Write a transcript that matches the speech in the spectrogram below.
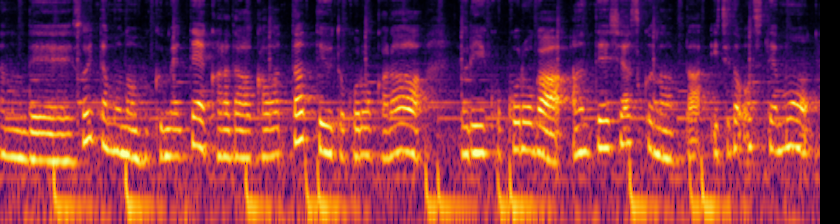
なのでそういったものを含めて体が変わったっていうところからより心が安定しやすくなった一度落ちても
